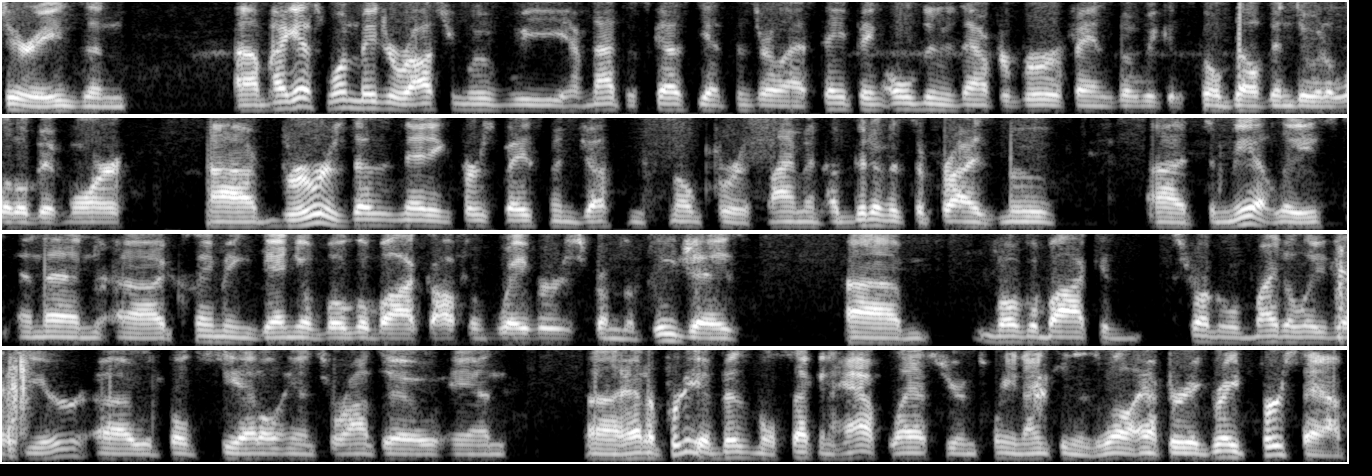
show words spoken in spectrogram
series, and um, I guess one major roster move we have not discussed yet since our last taping. Old news now for Brewer fans, but we can still delve into it a little bit more. Uh, Brewers designating first baseman Justin Smoak for assignment, a bit of a surprise move uh, to me at least, and then uh, claiming Daniel Vogelbach off of waivers from the Blue Jays. Um, Vogelbach had struggled mightily this year uh, with both Seattle and Toronto, and uh, had a pretty abysmal second half last year in 2019 as well. After a great first half,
